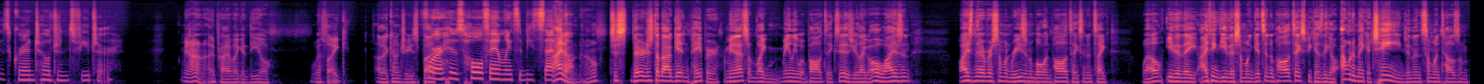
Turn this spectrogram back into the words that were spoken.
his grandchildren's future? I mean, I don't know. They probably have like a deal with like other countries, but For his whole family to be set I up. don't know. Just they're just about getting paper. I mean, that's like mainly what politics is. You're like, oh, why isn't why isn't there ever someone reasonable in politics? And it's like, well, either they, I think either someone gets into politics because they go, I want to make a change, and then someone tells them,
